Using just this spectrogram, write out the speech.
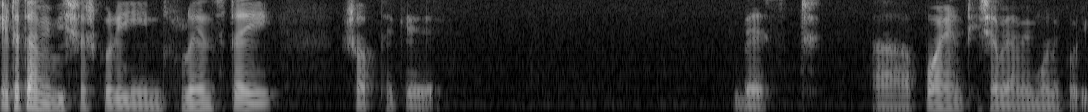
এটাতে আমি বিশ্বাস করি ইনফ্লুয়েন্সটাই সব থেকে বেস্ট পয়েন্ট হিসাবে আমি মনে করি।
